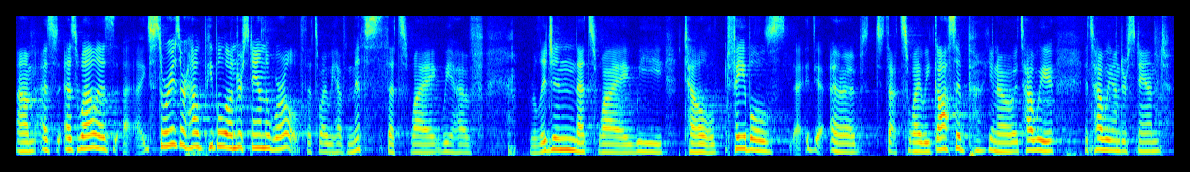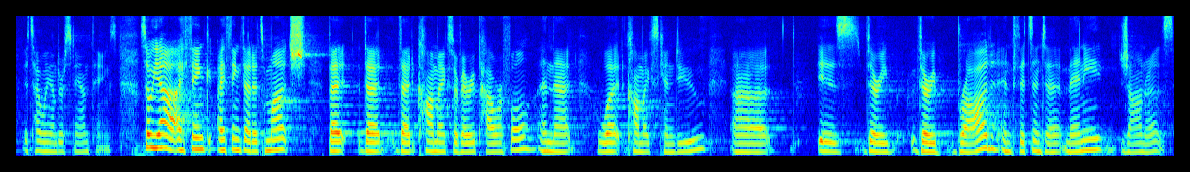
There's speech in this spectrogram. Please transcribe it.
um, as, as well as uh, stories are how people understand the world. That's why we have myths, that's why we have religion, that's why we tell fables, uh, uh, that's why we gossip, you know, it's how we, it's how we understand, it's how we understand things. So yeah, I think, I think that it's much, that, that, that comics are very powerful and that what comics can do uh, is very, very broad and fits into many genres.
